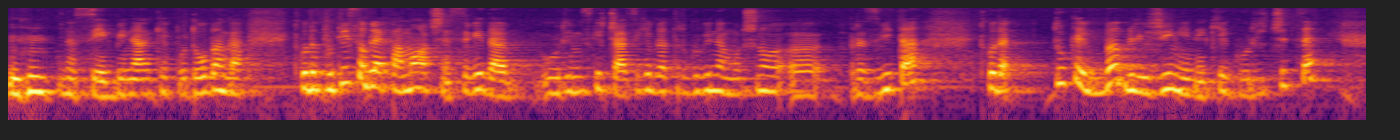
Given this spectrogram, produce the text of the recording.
uh -huh. naselbine ali kaj podobnega. Tako da poti so bile pa močne, seveda v rimskih časih je bila trgovina močno uh, razvita, tako da tukaj v bližini neke goričice Uh,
